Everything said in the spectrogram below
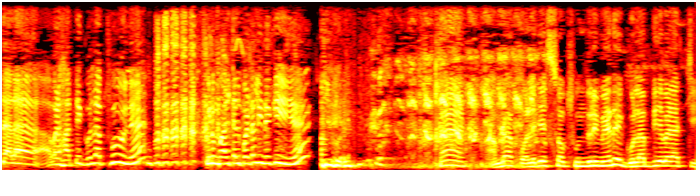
সালা আমার হাতে গোলাপ ফুল হ্যাঁ? কোনো মালটাল পাটালি নাকি হ্যাঁ? হ্যাঁ আমরা কলেজের সব সুন্দরী মেয়েদের গোলাপ দিয়ে বেড়াচ্ছি।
